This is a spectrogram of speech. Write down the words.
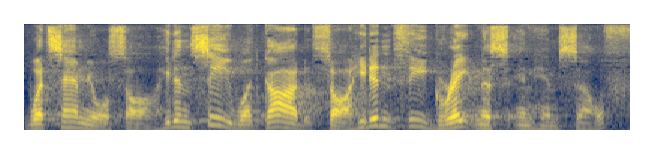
what Samuel saw, he didn't see what God saw, he didn't see greatness in himself.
